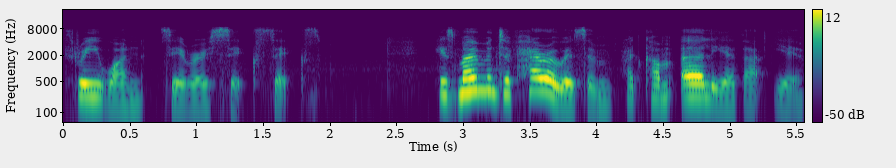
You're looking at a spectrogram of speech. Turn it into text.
31066. His moment of heroism had come earlier that year.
